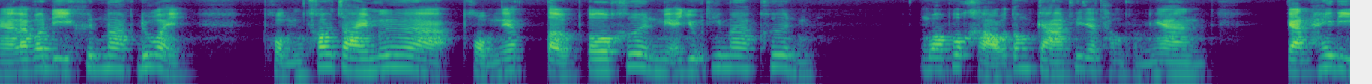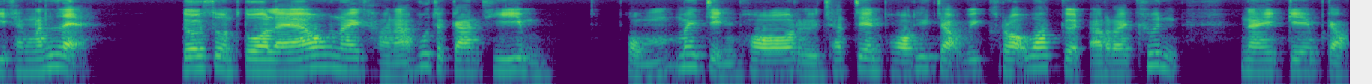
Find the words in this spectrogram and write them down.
นะแล้วก็ดีขึ้นมากด้วย ผมเข้าใจเมื่อผมเนี่ยเติบโตขึ้นมีอายุที่มากขึ้น ว่าพวกเขาต้องการที่จะทำผลงานกันให้ดีทั้งนั้นแหละ โดยส่วนตัวแล้วในฐานะผู้จัดการทีม ผมไม่เจ๋งพอหรือชัดเจนพอที่จะวิเคราะห์ว่าเกิดอะไรขึ้นในเกมกับ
